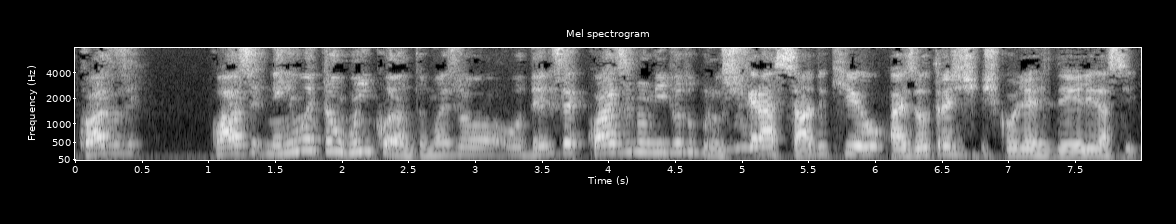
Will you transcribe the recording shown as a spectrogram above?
quase. Quase. Nenhum é tão ruim quanto, mas o, o deles é quase no nível do Bruce. Engraçado que eu- as outras escolhas dele, assim,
